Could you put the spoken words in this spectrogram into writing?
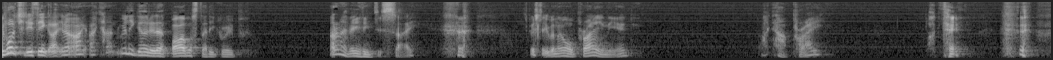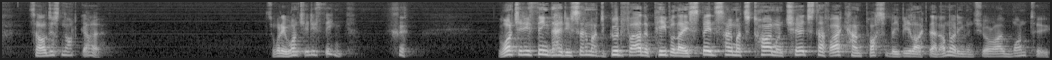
He wants you to think, you know, I, I can't really go to that Bible study group. I don't have anything to say, especially when they all pray in the end. I can't pray like them. so I'll just not go. So, what do wants you to think? he wants you to think they do so much good for other people, they spend so much time on church stuff. I can't possibly be like that. I'm not even sure I want to.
